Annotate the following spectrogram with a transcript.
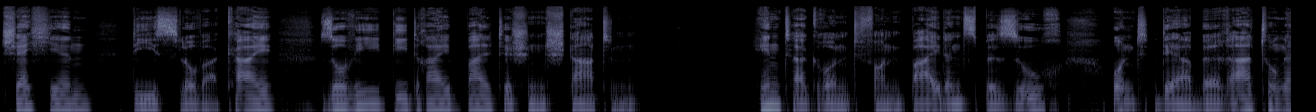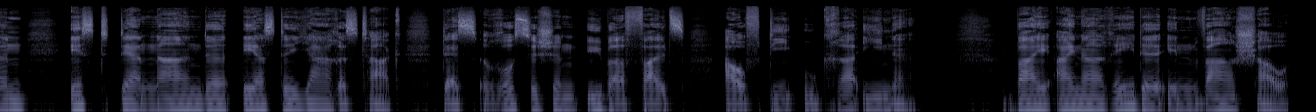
Tschechien, die Slowakei sowie die drei baltischen Staaten. Hintergrund von Bidens Besuch und der Beratungen ist der nahende erste Jahrestag des russischen Überfalls auf die Ukraine. Bei einer Rede in Warschau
